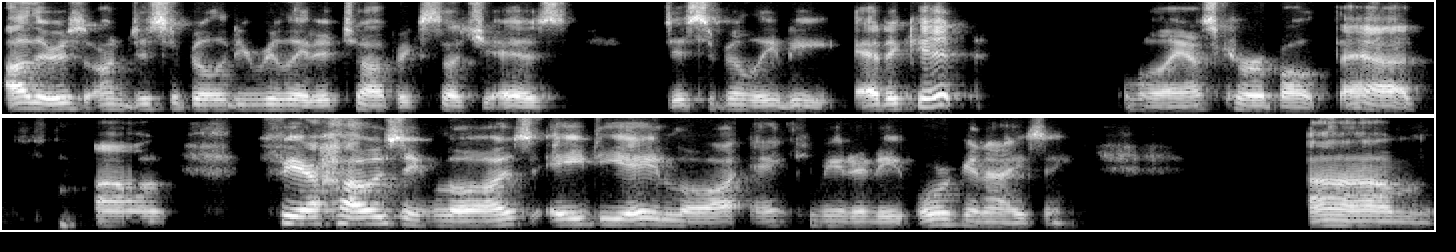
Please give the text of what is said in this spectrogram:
others on disability-related topics such as disability etiquette. We'll ask her about that. Um, fair housing laws, ADA law, and community organizing. Um,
